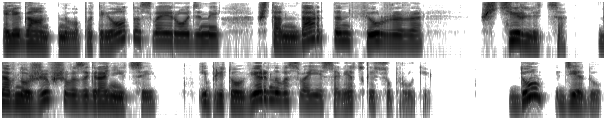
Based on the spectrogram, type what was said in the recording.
элегантного патриота своей родины, штандартенфюрера Штирлица, давно жившего за границей, и притом верного своей советской супруге. Дом деду,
